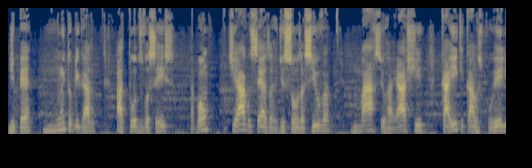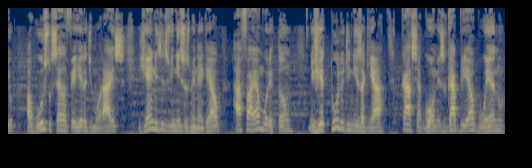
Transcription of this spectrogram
de pé. Muito obrigado a todos vocês, tá bom? Tiago César de Souza Silva, Márcio Hayashi, Kaique Carlos Coelho, Augusto César Ferreira de Moraes, Gênesis Vinícius Meneghel, Rafael Moretão, Getúlio Diniz Aguiar, Cássia Gomes, Gabriel Bueno,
